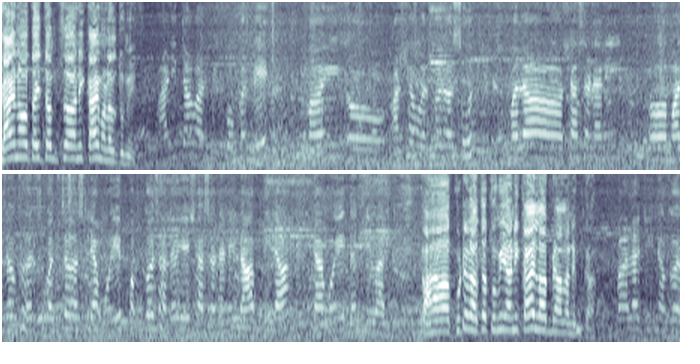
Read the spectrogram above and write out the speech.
काय नाव ताई तुमचं आणि काय म्हणाल तुम्ही? वाल्मिक कोकंदे मी आशा वर्कर असून मला शासनाने माझं घर कच्चं असल्यामुळे पक्क झालं हे शासनाने लाभ दिला. त्यामुळे धन्यवाद. हा कुठे राहता तुम्ही आणि काय लाभ मिळाला नेमका? बालाजी नगर.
